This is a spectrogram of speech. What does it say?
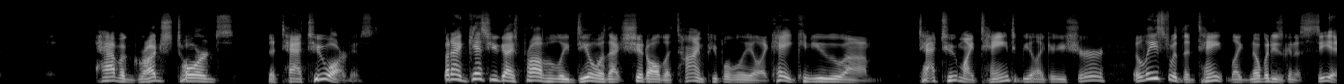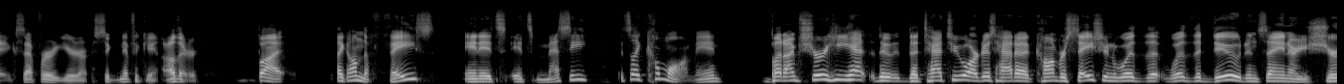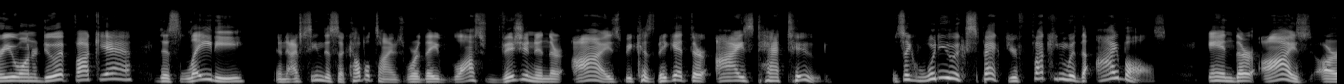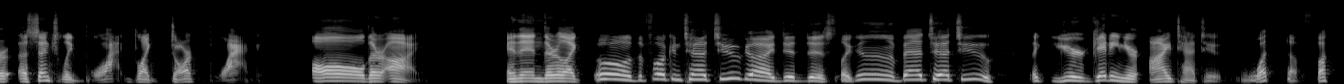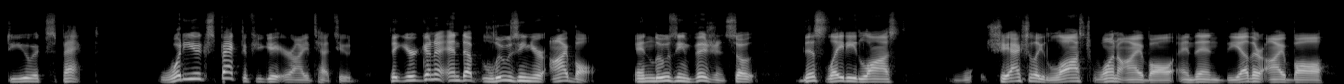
have a grudge towards the tattoo artist. But I guess you guys probably deal with that shit all the time. People will be like, hey, can you um, tattoo my taint? Be like, are you sure? At least with the taint, like nobody's going to see it except for your significant other. But like on the face and it's it's messy, it's like, come on, man. But I'm sure he had the the tattoo artist had a conversation with the with the dude and saying, "Are you sure you want to do it?" Fuck yeah. This lady and I've seen this a couple times where they've lost vision in their eyes because they get their eyes tattooed. It's like, what do you expect? You're fucking with the eyeballs. And their eyes are essentially black, like dark black, all their eye. And then they're like, oh, the fucking tattoo guy did this. Like, oh, bad tattoo. Like, you're getting your eye tattooed. What the fuck do you expect? What do you expect if you get your eye tattooed? That you're going to end up losing your eyeball and losing vision. So this lady lost she actually lost one eyeball and then the other eyeball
